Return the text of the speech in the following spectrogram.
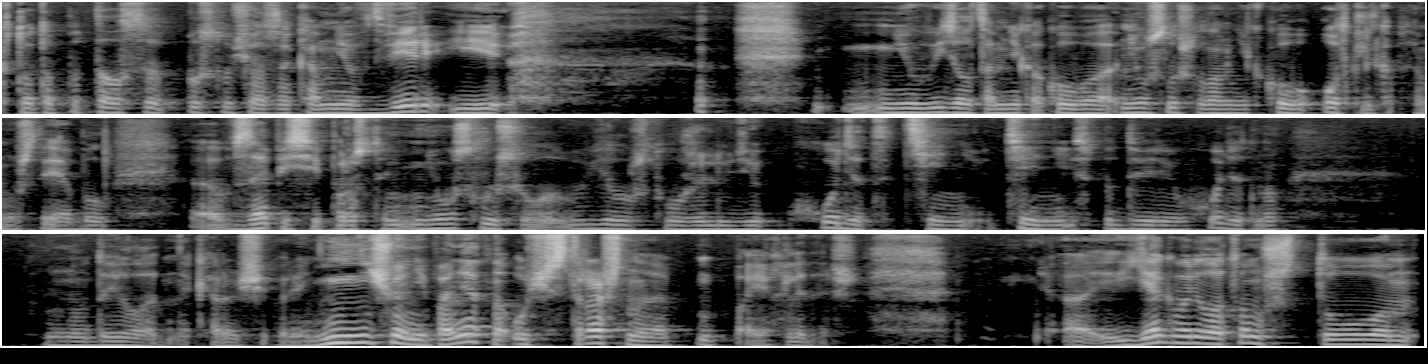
кто-то пытался постучаться ко мне в дверь и не увидел там никакого, не услышал там никакого отклика, потому что я был э, в записи и просто не услышал, увидел, что уже люди уходят, тени, тени из-под двери уходят, но ну да и ладно, короче говоря. Ничего не понятно, очень страшно, поехали дальше. Э, я говорил о том, что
